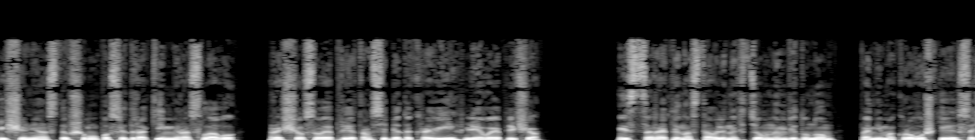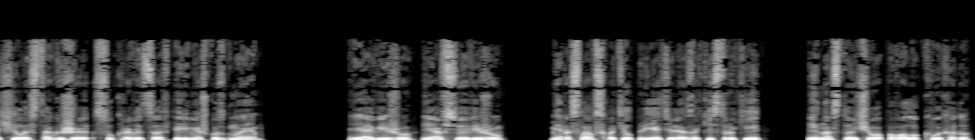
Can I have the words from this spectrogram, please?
еще не остывшему после драки Мирославу, расчесывая при этом себе до крови левое плечо. Из царапин, оставленных темным ведуном, помимо кровушки, сочилась также сукровица вперемешку с гноем. «Я вижу, я все вижу», Мирослав схватил приятеля за кисть руки и настойчиво поволок к выходу.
